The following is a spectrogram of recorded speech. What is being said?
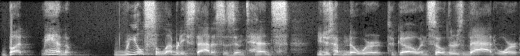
But man, real celebrity status is intense. You just have nowhere to go, and so there's that. Or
